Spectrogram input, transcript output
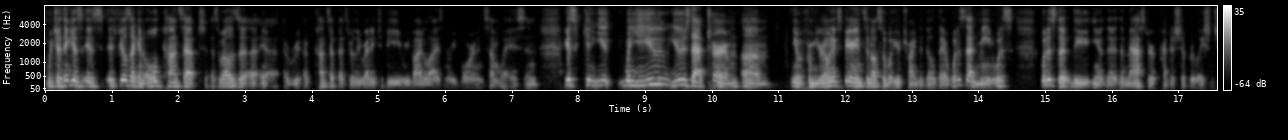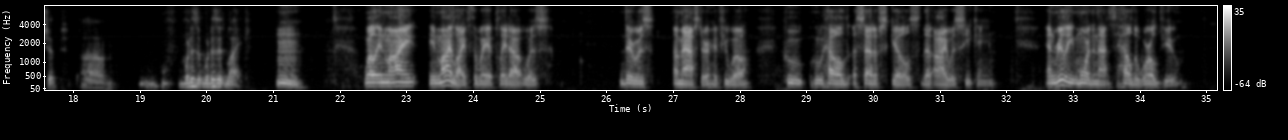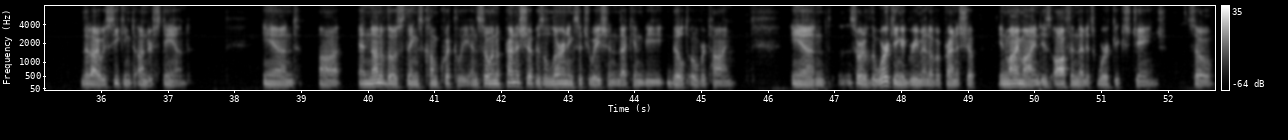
which i think is is it feels like an old concept as well as a, a, a, concept that's really ready to be revitalized and reborn in some ways. And i guess can you when you use that term um, you know from your own experience and also what you're trying to build there what does that mean? What is what is the the you know the the master apprenticeship relationship um, what is it what is it like? Mm. well in my in my life the way it played out was there was a master if you will who who held a set of skills that i was seeking. And really more than that held a worldview that i was seeking to understand. And uh, and none of those things come quickly. And so an apprenticeship is a learning situation that can be built over time and sort of the working agreement of apprenticeship in my mind is often that it's work exchange. So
